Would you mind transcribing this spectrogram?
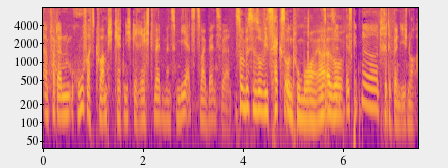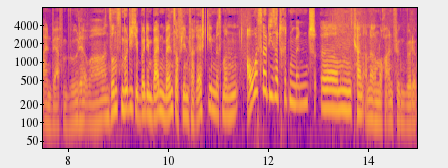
einfach deinem Ruf als Grumpy Cat nicht gerecht werden, wenn es mehr als zwei Bands wären. so ein bisschen so wie Sex und Humor. Ja? Es, Also gibt, es gibt eine dritte Band, die ich noch einwerfen würde, aber ansonsten würde ich dir bei den beiden Bands auf jeden Fall recht geben, dass man außer dieser dritten Band ähm, keinen anderen noch anfügen würde.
